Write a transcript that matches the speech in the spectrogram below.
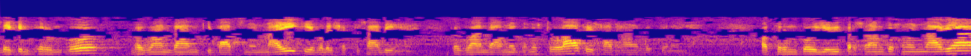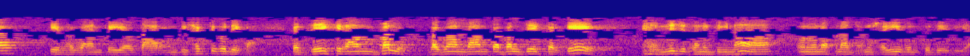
लेकिन फिर उनको भगवान राम की बात समझ में आई कि बड़े शक्तिशाली हैं। भगवान राम ने धनुष तोड़ा तो साधारण व्यक्ति नहीं है। और फिर उनको ये भी परशुराम को समझ में आ गया कि भगवान के अवतार उनकी शक्ति को देखा। फिर देख राम बल, भगवान राम का बल देख करके निज धन दीना उन्होंने अपना धनुष ही उनको दे दिया।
